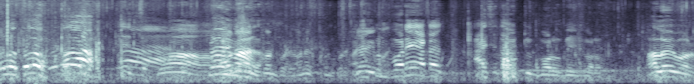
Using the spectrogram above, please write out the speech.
অনেকক্ষণ পরে অনেকক্ষণ পরে একটা তাও একটু বড় বেশ বড়। ভালোই বড়।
